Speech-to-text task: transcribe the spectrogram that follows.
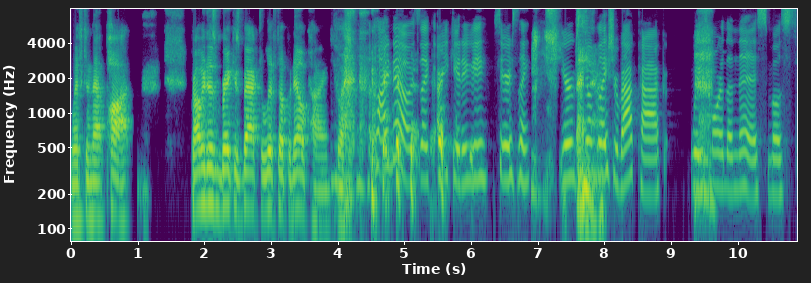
lifting that pot probably doesn't break his back to lift up an elk hind. But I know. It's like, are you kidding me? Seriously, your Stone Glacier backpack weighs more than this most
